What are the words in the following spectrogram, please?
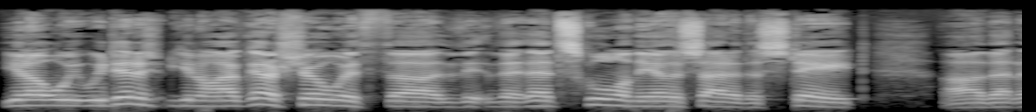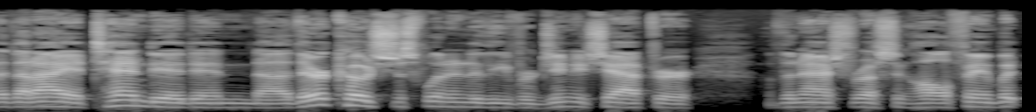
you know we, we did a, you know I've got a show with uh, the, that school on the other side of the state uh, that that I attended, and uh, their coach just went into the Virginia chapter of the National Wrestling Hall of Fame. But,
